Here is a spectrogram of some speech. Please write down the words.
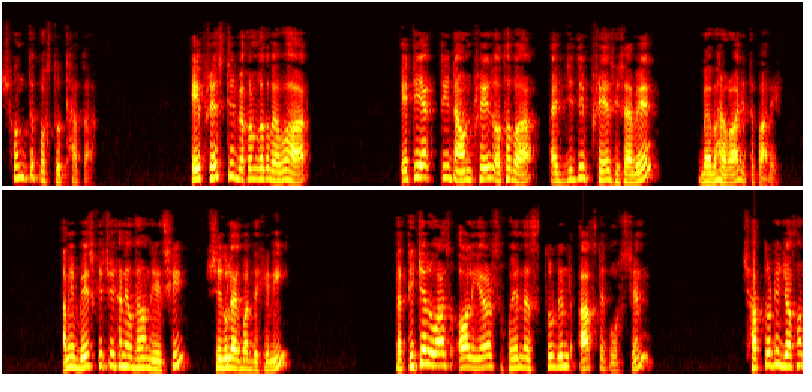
শুনতে প্রস্তুত থাকা। এই ফ্রেজটির ব্যাকরণগত ব্যবহার, এটি একটি নাউন ফ্রেজ অথবা অ্যাডজেটিভ ফ্রেজ হিসাবে ব্যবহার করা যেতে পারে। আমি বেশ কিছু এখানে উদাহরণ দিয়েছি, সেগুলো একবার দেখে নিই। The teacher was all ears when the student asked a question ছাত্রটি যখন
